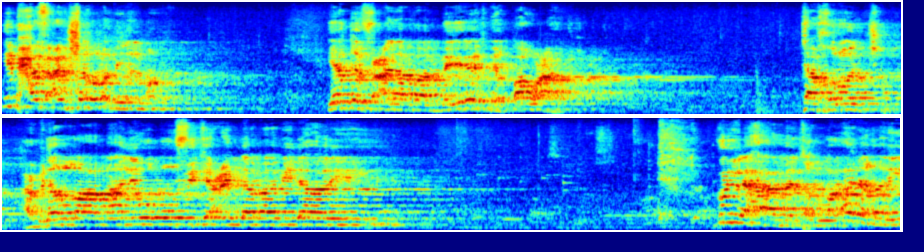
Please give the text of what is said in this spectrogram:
يبحث عن شربة من الماء يقف على باب بيت بالطوعة. تخرج عبد الله ما لوقوفك عند باب داري. قل لها أمة الله أنا غريب.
